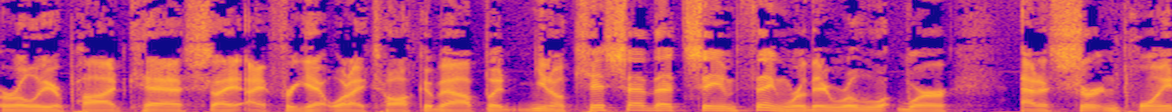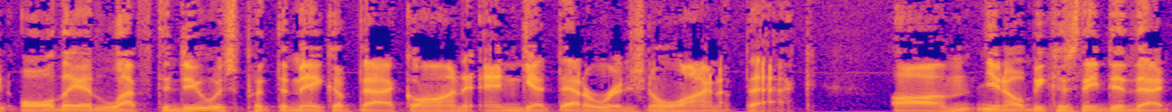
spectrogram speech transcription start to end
earlier podcast. I, I forget what I talk about, but you know, Kiss had that same thing where they were were at a certain point, all they had left to do was put the makeup back on and get that original lineup back. Um, you know, because they did that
